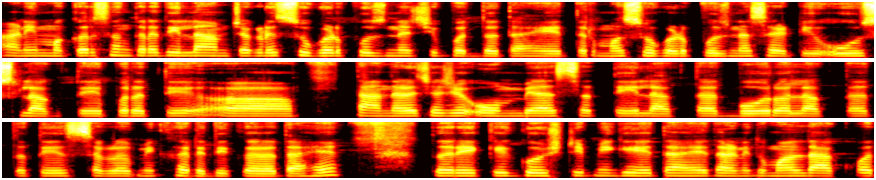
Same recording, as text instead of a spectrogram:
आणि मकर संक्रांतीला आमच्याकडे सुगड पूजण्याची पद्धत आहे. तर मग सुगड पूजण्यासाठी ऊस लागते. परत ते तांदळाच्या जे ओंबे असतात ते लागतात बोरं लागतात. तर ते सगळं मी खरेदी करत आहे. तर एक एक गोष्टी मी घेत आहेत आणि तुम्हाला दाखवत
